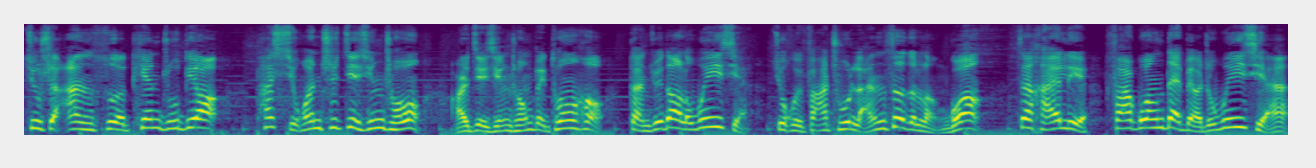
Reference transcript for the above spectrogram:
就是暗色天竺鲷。它喜欢吃介形虫，而介形虫被吞后，感觉到了危险，就会发出蓝色的冷光，在海里发光代表着危险，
